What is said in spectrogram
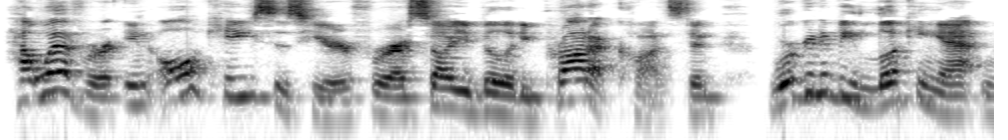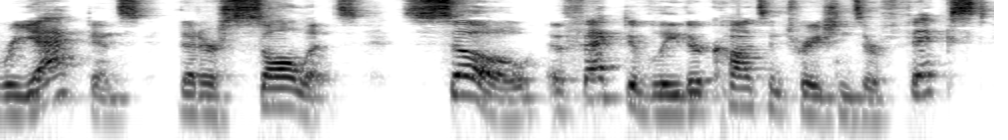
However, in all cases here, for our solubility product constant, we're going to be looking at reactants that are solids. So, effectively, their concentrations are fixed,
